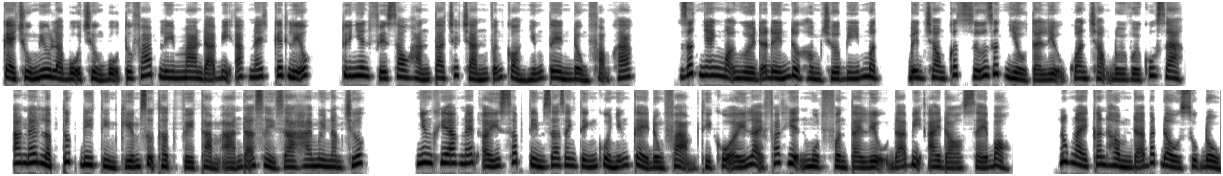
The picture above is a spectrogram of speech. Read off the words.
Kẻ chủ mưu là Bộ trưởng Bộ Tư pháp Liman đã bị Agnes kết liễu, tuy nhiên phía sau hắn ta chắc chắn vẫn còn những tên đồng phạm khác. Rất nhanh mọi người đã đến được hầm chứa bí mật, bên trong cất giữ rất nhiều tài liệu quan trọng đối với quốc gia. Agnes lập tức đi tìm kiếm sự thật về thảm án đã xảy ra 20 năm trước. Nhưng khi Agnes ấy sắp tìm ra danh tính của những kẻ đồng phạm thì cô ấy lại phát hiện một phần tài liệu đã bị ai đó xé bỏ. Lúc này căn hầm đã bắt đầu sụp đổ,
